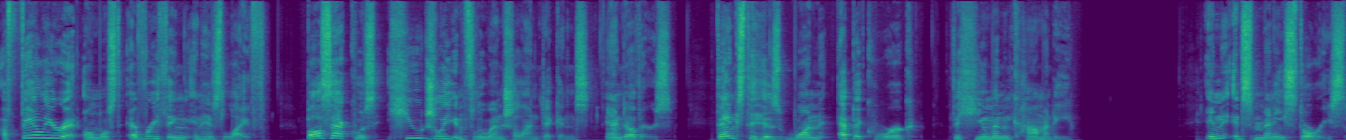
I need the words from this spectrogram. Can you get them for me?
A failure at almost everything in his life, Balzac was hugely influential on Dickens and others, thanks to his one epic work, The Human Comedy. In its many stories,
